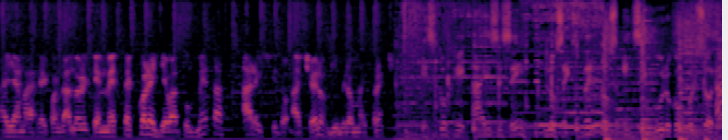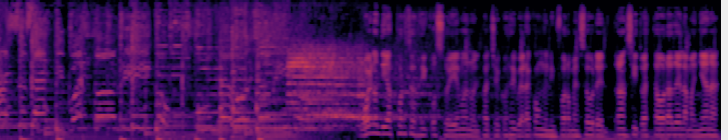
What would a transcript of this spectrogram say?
a llamar. Recordándole que Mestre Escuela lleva tus metas al éxito. Achero, give it up, my friend. Escoge ASC, los expertos en seguro compulsorio. Buenos días Puerto Rico, soy Emanuel Pacheco Rivera con el informe sobre el tránsito a esta hora de la mañana.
